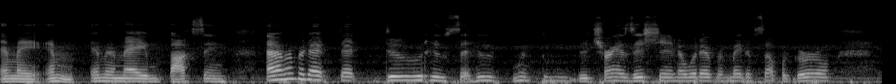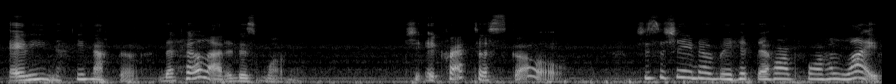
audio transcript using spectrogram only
MMA, boxing. And I remember that that dude who said who went through the transition or whatever, made himself a girl, and he he knocked the the hell out of this woman. She it cracked her skull. She said she ain't never been hit that hard before in her life.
